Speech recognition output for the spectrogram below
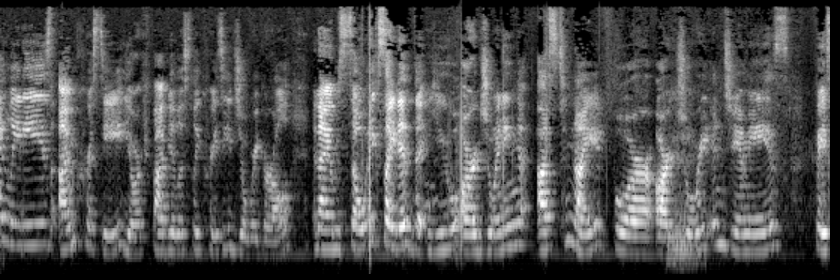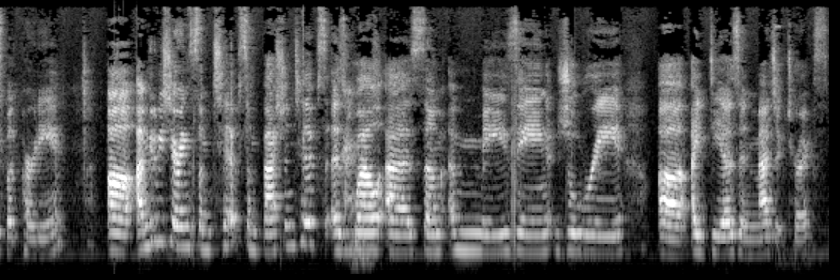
Hi ladies, I'm Chrissy, your fabulously crazy jewelry girl, and I am so excited that you are joining us tonight for our Jewelry and Jammies Facebook party. Uh, I'm going to be sharing some tips, some fashion tips, as well as some amazing jewelry uh, ideas and magic tricks.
